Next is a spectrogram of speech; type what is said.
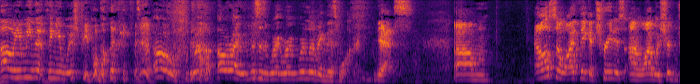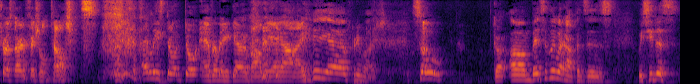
oh, you mean that thing you wish people believed? Oh well, all right. This is where we're, we're living this one. yes. Um. Also, I think a treatise on why we shouldn't trust artificial intelligence. At least don't don't ever make a Garibaldi AI. yeah, pretty much. So, um, basically, what happens is we see this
